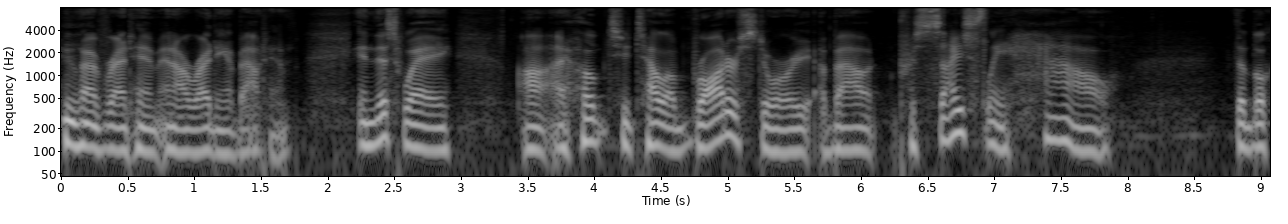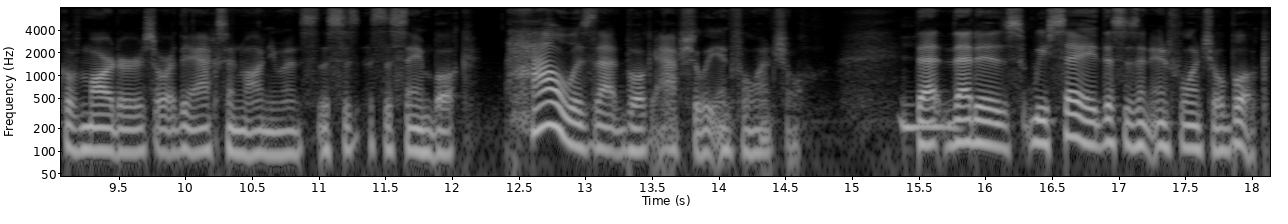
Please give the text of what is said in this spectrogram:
who have read him and are writing about him. In this way, uh, I hope to tell a broader story about precisely how the Book of Martyrs or the Acts and Monuments, this is it's the same book. How was that book actually influential? That that is, we say this is an influential book.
